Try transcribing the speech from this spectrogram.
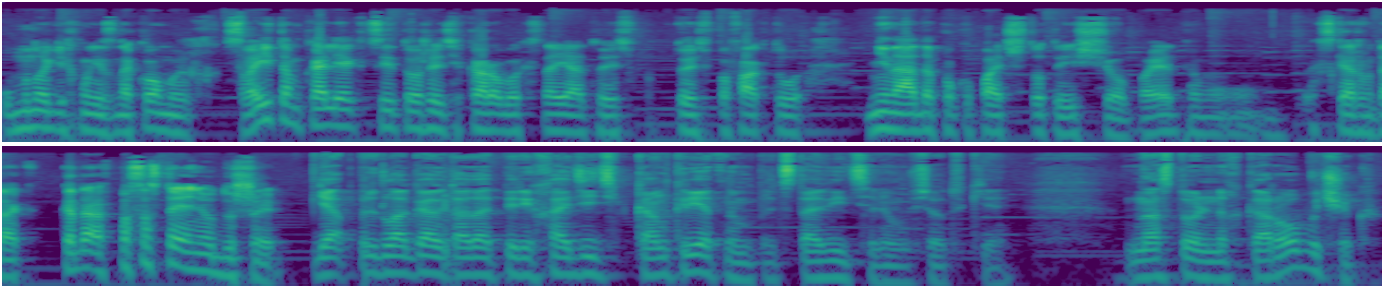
у многих моих знакомых свои там коллекции тоже этих коробок стоят, то есть, то есть по факту не надо покупать что-то еще, поэтому, скажем так, когда по состоянию души. Я предлагаю тогда переходить к конкретным представителям все-таки настольных коробочек.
